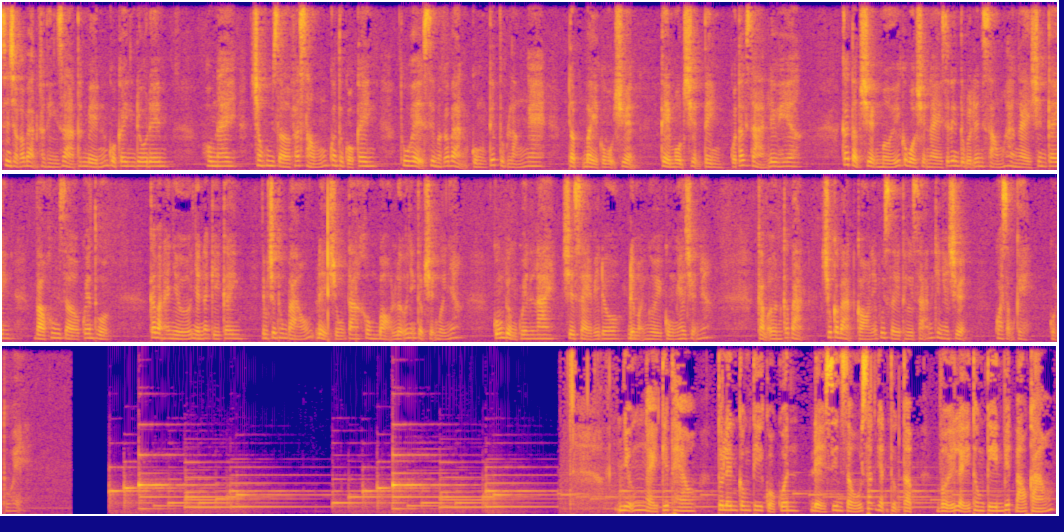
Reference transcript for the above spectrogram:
Xin chào các bạn khán thính giả thân mến của kênh Đô Đêm. Hôm nay trong khung giờ phát sóng quen thuộc của kênh Thu Huệ xin mời các bạn cùng tiếp tục lắng nghe tập 7 của bộ truyện Kể một chuyện tình của tác giả Lưu Hia. Các tập truyện mới của bộ truyện này sẽ liên tục được lên sóng hàng ngày trên kênh vào khung giờ quen thuộc. Các bạn hãy nhớ nhấn đăng ký kênh nhấn chuông thông báo để chúng ta không bỏ lỡ những tập truyện mới nhé. Cũng đừng quên like, chia sẻ video để mọi người cùng nghe chuyện nhé. Cảm ơn các bạn. Chúc các bạn có những phút giây thư giãn khi nghe chuyện qua giọng kể của Thu Huệ. Những ngày tiếp theo, tôi lên công ty của quân để xin dấu xác nhận thực tập với lấy thông tin viết báo cáo.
